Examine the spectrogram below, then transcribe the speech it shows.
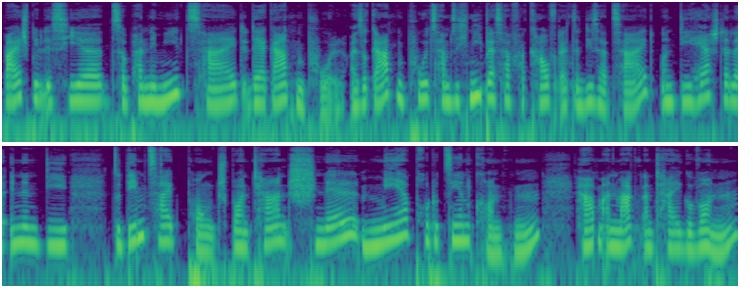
Beispiel ist hier zur Pandemiezeit der Gartenpool. Also Gartenpools haben sich nie besser verkauft als in dieser Zeit und die HerstellerInnen, die zu dem Zeitpunkt spontan schnell mehr produzieren konnten, haben an Marktanteil gewonnen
